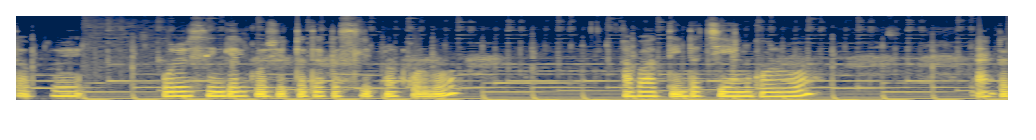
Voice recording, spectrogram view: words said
তারপরে পরের সিঙ্গেল ক্রোশেটটাতে একটা স্লিপ নট করব। আবার তিনটা চেন করব। একটা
